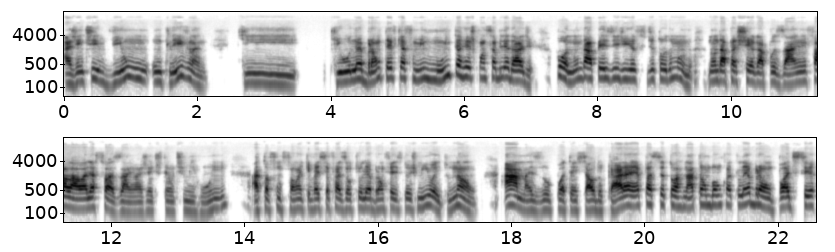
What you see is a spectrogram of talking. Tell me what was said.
a gente viu um, um Cleveland que, que o LeBron teve que assumir muita responsabilidade. Pô, não dá para exigir isso de todo mundo. Não dá para chegar pro Zion e falar: olha só, Zion, a gente tem um time ruim, a tua função aqui vai ser fazer o que o LeBron fez em 2008. Não. Ah, mas o potencial do cara é para se tornar tão bom quanto o LeBron. Pode ser,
